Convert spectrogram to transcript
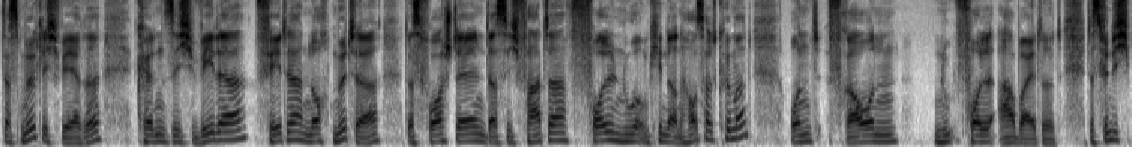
das möglich wäre, können sich weder Väter noch Mütter das vorstellen, dass sich Vater voll nur um Kinder und Haushalt kümmert und Frauen voll arbeitet. Das finde ich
